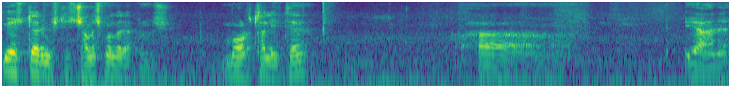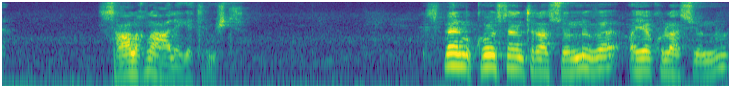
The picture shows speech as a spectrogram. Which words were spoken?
göstermiştir. Çalışmalar yapılmış. Mortalite yani sağlıklı hale getirmiştir. Sperm konsantrasyonunu ve ayakulasyonunu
